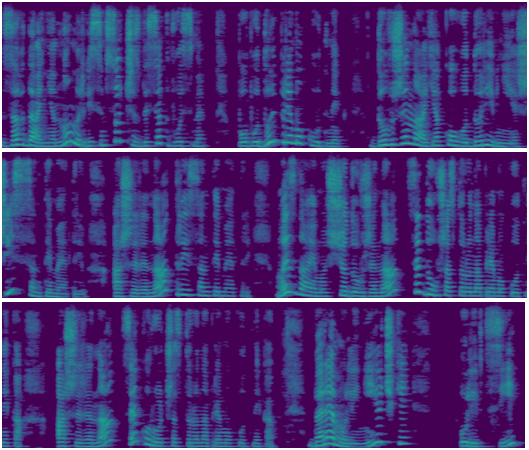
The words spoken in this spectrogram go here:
Завдання номер 868. Побудуй прямокутник, довжина якого дорівнює 6 см, а ширина 3 см. Ми знаємо, що довжина це довша сторона прямокутника, а ширина це коротша сторона прямокутника. Беремо лінієчки, олівці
